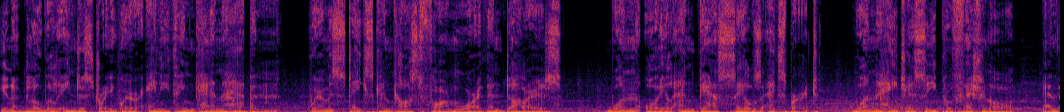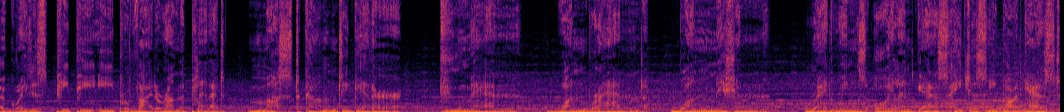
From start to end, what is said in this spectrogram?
In a global industry where anything can happen, where mistakes can cost far more than dollars, one oil and gas sales expert, one HSE professional, and the greatest PPE provider on the planet must come together. Two men, one brand, one mission. Red Wings Oil and Gas HSE podcast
